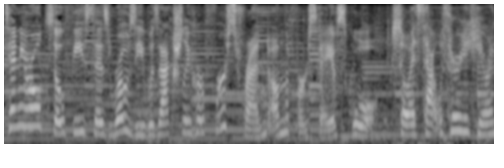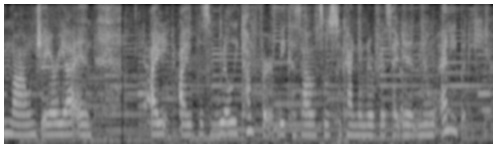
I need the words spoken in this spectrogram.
10 year old Sophie says Rosie was actually her first friend on the first day of school. So I sat with her here in lounge area and I, I was really comfort because I was also kind of nervous. I didn't know anybody here.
